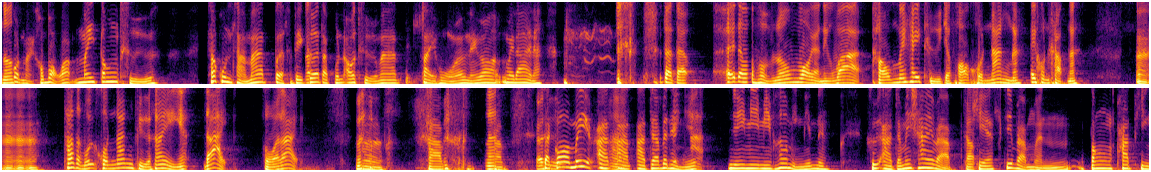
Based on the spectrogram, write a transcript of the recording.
เนอะ กฎหมายเขาบอกว่าไม่ต้องถือ ถ้าคุณสามารถเปิดสปีกเกอร์ แต่คุณเอาถือมาใส่หูแบบนี้ก็ไม่ได้นะ แต่แต่เอ้ยแต่ผมต้องบอกอย่างหนึ่งว่าเขาไม่ให้ถือเฉพาะคนนั่งนะไอ้ยคนขับนะอ่าอ่าอ่าอ่าถ้าสมมติคนนั่งถือให้อย่างเงี้ย ได้ผมว่าได้อ่าครับนะครับ แต่คือก็ไม่อาจอ่าอาจอาจจะเป็นอย่างนี้อะมีมีมีเพิ่มอีกนิดนึง คืออาจจะไม่ใช่แบบครับเคสที่แบบเหมือนต้องพาดพิง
